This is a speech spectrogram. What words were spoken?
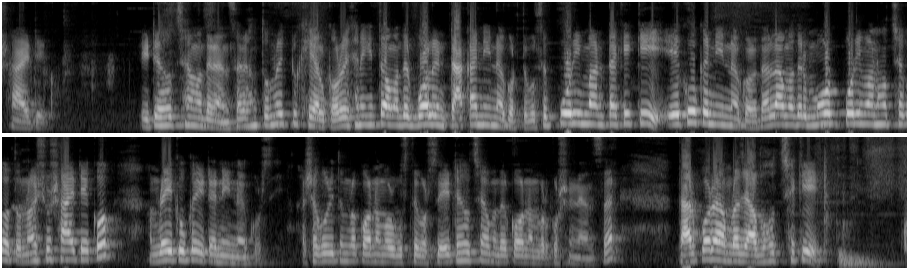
ষাট একক। এটা হচ্ছে আমাদের অ্যান্সার এখন তোমরা একটু খেয়াল করো, এখানে কিন্তু আমাদের বলেন টাকা নির্ণয় করতে বলছে, পরিমাণটাকে কি? এককে নির্ণয় করো। তাহলে আমাদের মোট পরিমাণ হচ্ছে কত? নয়শো ষাট একক। আমরা এককে এটা নির্ণয় করছি। আশা করি তোমরা ক নম্বর বুঝতে পারছ। এটা হচ্ছে আমাদের ক নম্বর কোশ্চেনের অ্যান্সার তারপরে আমরা যাব হচ্ছে কি? খ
